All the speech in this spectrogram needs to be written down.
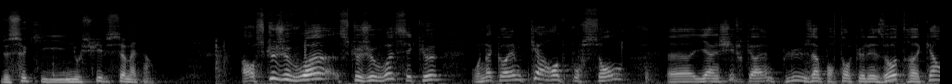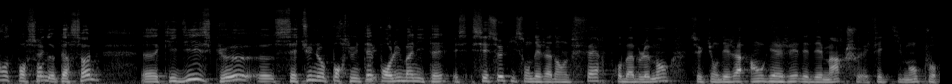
de ceux qui nous suivent ce matin. Alors, ce que je vois, ce que je vois, c'est que on a quand même 40%. Euh, il y a un chiffre quand même plus important que les autres. 40% de personnes euh, qui disent que euh, c'est une opportunité pour l'humanité. C'est ceux qui sont déjà dans le faire probablement, ceux qui ont déjà engagé des démarches effectivement pour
